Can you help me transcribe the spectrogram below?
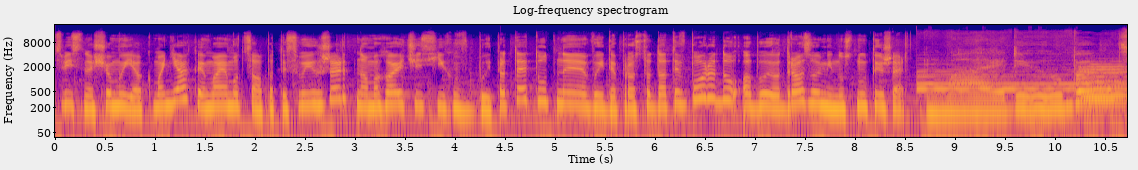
Звісно, що ми, як маньяки, маємо цапати своїх жертв, намагаючись їх вбити. Проте тут не вийде просто дати в бороду, аби одразу мінуснути жертв. Why do birds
